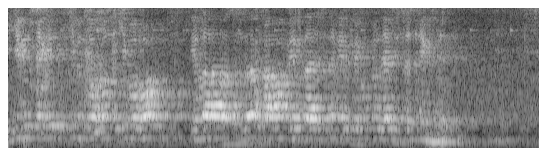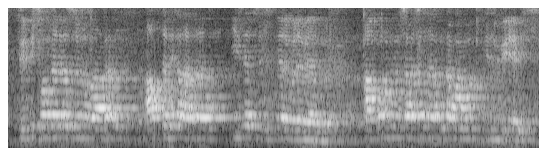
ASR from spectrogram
2008, 2009, 2010 yıllar arasında Karaman Vergi Dairesi'nde vergi ve hukukun listesine girdi. Türk İş Konfederasyonu olarak alt sendikalarda il temsilcilikleri görevi yapıyor. Kamponun çalışanların tamamı bizim üyemiz.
